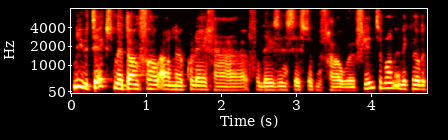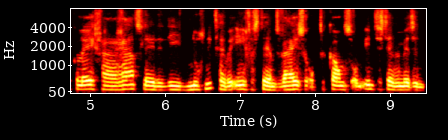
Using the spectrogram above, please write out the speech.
nieuwe tekst, met dank vooral aan collega van D66, mevrouw Flinteman. En ik wil de collega raadsleden die nog niet hebben ingestemd wijzen op de kans om in te stemmen met een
